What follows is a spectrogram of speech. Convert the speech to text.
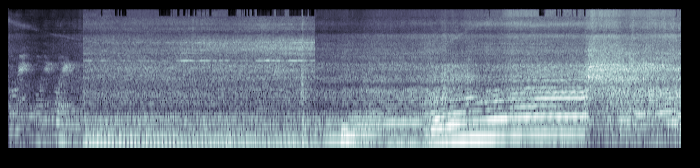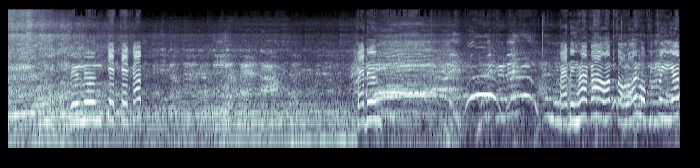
โมเฮง โอเฮงโอเฮง 1177ครับ81 8159ครับ264ครับ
